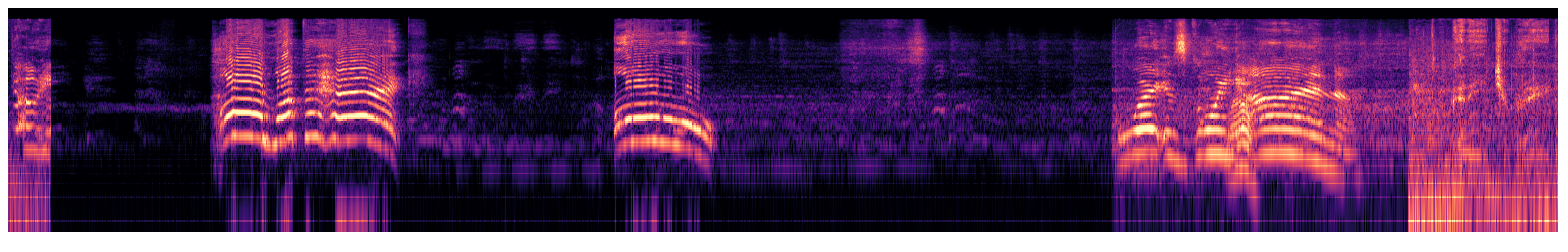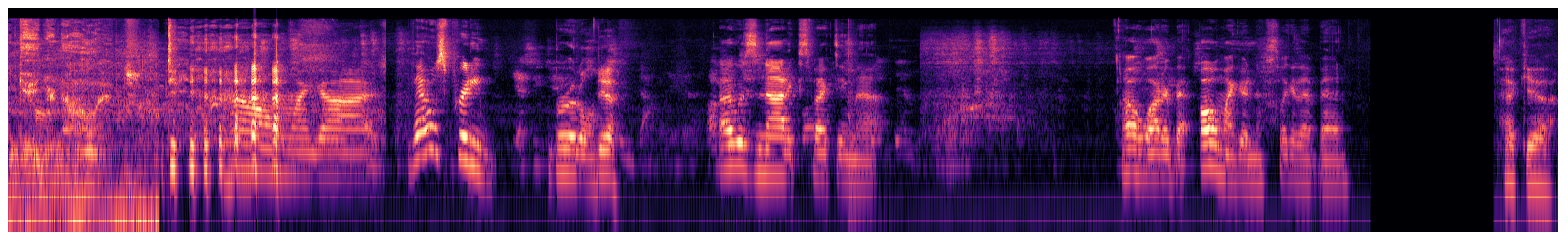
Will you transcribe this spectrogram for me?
Tony! Oh, what the heck? Oh! What is going Wow. on? I'm gonna eat your brain and gain your knowledge. oh my gosh. That was pretty brutal. Yeah. I was not expecting that. Oh, water bed. Oh my goodness. Look at that bed. Heck yeah.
